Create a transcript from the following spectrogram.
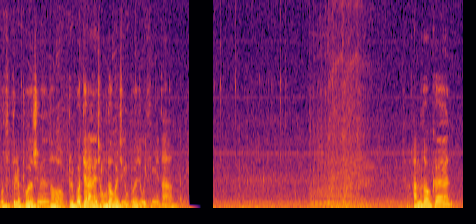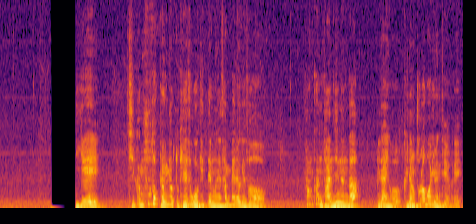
모습들을 보여주면서 불꽃 테란의 정석을 지금 보여주고 있습니다. 자, 삼성 큰 이게 지금 후속 병력도 계속 오기 때문에 삼배력에서 성큰 더 안 짓는다? 그냥 이거 그냥 뚫어버리면 돼요. 예.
